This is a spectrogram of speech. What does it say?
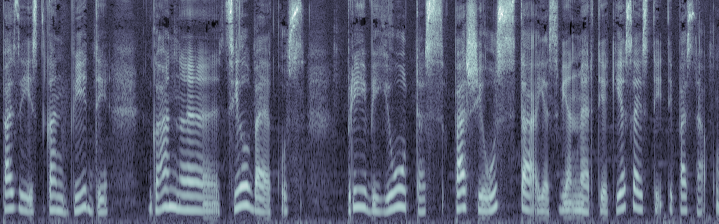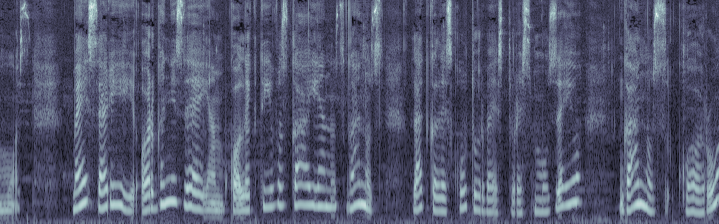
pazīst gan vidi, gan cilvēkus, brīvi jūtas, paši uzstājas, vienmēr tiek iesaistīti pasākumos. Mēs arī organizējam kolektīvus gājienus gan uz Latvijas kultūra vēstures muzeju, gan uz Goru,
